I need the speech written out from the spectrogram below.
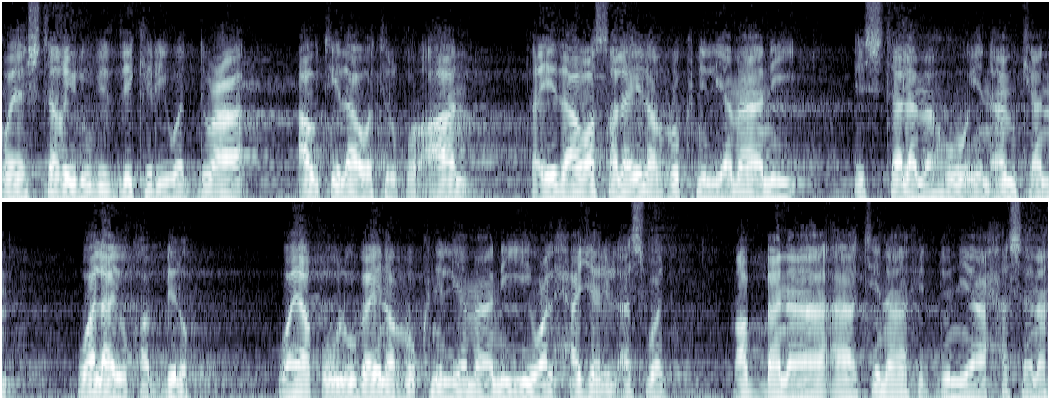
ويشتغل بالذكر والدعاء أو تلاوة القرآن فإذا وصل إلى الركن اليماني استلمه إن أمكن ولا يقبله. ويقول بين الركن اليماني والحجر الأسود ربنا آتنا في الدنيا حسنة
